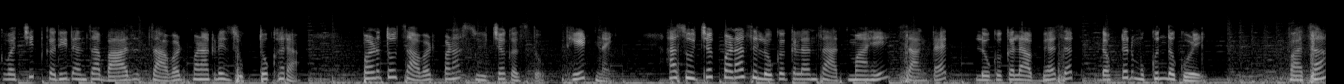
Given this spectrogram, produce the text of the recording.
क्वचित कधी त्यांचा बाज चावटपणाकडे झुकतो खरा पण तो चावटपणा सूचक असतो थेट नाही. हा सूचकपणाच लोककलांचा आत्मा आहे सांगतायत लोककला अभ्यासक डॉक्टर मुकुंद कुळे. वाचा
